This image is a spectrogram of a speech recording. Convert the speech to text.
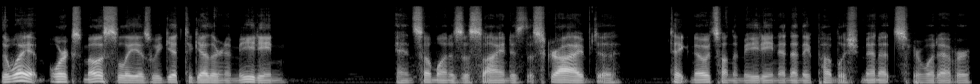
The way it works mostly is we get together in a meeting and someone is assigned as the scribe to take notes on the meeting and then they publish minutes or whatever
